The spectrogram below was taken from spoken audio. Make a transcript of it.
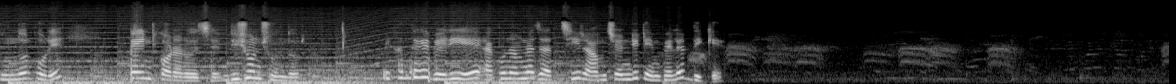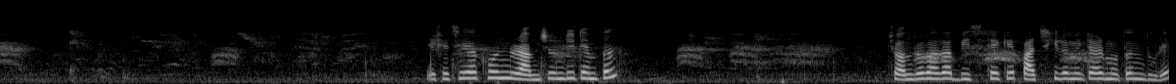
সুন্দর করে পেইন্ট করা রয়েছে, ভীষণ সুন্দর। এখান থেকে বেরিয়ে এখন আমরা যাচ্ছি রামচন্ডী টেম্পলের দিকে। এসেছি এখন রামচন্ডী টেম্পল। চন্দ্রভাগা বিচ থেকে পাঁচ কিলোমিটার মতন দূরে।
